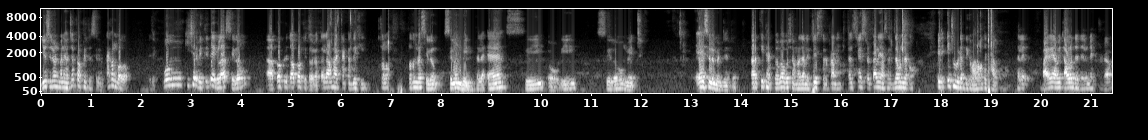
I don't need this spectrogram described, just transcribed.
ইউ সিলন মানে হচ্ছে প্রকৃত সিলন। এখন বলো যে কোন কিসের ভিত্তিতে এগুলা সিলম প্রকৃত, অপ্রকৃত হলো? তাহলে আমরা একটা একটা দেখি। চলো প্রথমটা সিলম সিলম বিন। তাহলে এ, সি, ও, ই, সিলোমেট। এ সিলোমেট যেহেতু, তার কি থাকতে হবে? অবশ্যই আমরা জানি ত্রিস্তরের প্রাণী। তাহলে ত্রিস্তরের প্রাণী আছে, যেমন দেখো, এই এই ছবিটার দিকে ভালো মতো খেয়াল করো। তাহলে বাইরে আমি কালো দিলাম মেক্টোডার্ম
